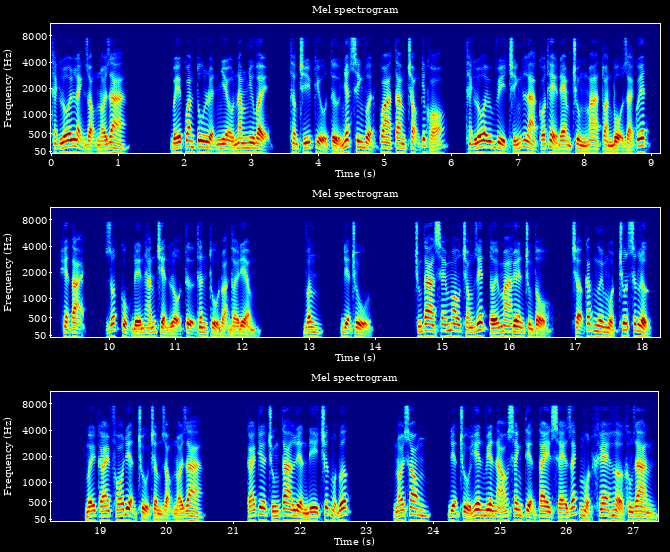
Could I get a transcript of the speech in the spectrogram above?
Thạch lỗi lạnh giọng nói ra. Bế quan tu luyện nhiều năm như vậy, thậm chí cựu tử nhất sinh vượt qua tam trọng kiếp khó, thạch lỗi vì chính là có thể đem trùng ma toàn bộ giải quyết, hiện tại, rốt cục đến hắn triển lộ tự thân thủ đoạn thời điểm. Vâng, điện chủ. Chúng ta sẽ mau chóng giết tới ma huyên trùng tổ, trợ các ngươi một chút sức lực. Mấy cái phó điện chủ trầm giọng nói ra. Cái kia chúng ta liền đi trước một bước. Nói xong, điện chủ hiên viên áo xanh tiện tay xé rách một khe hở không gian,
